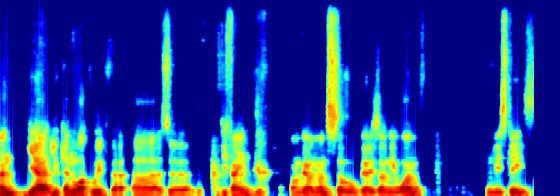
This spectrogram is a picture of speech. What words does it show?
And yeah, you can work with uh, the defined environment. So there is only one in this case,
